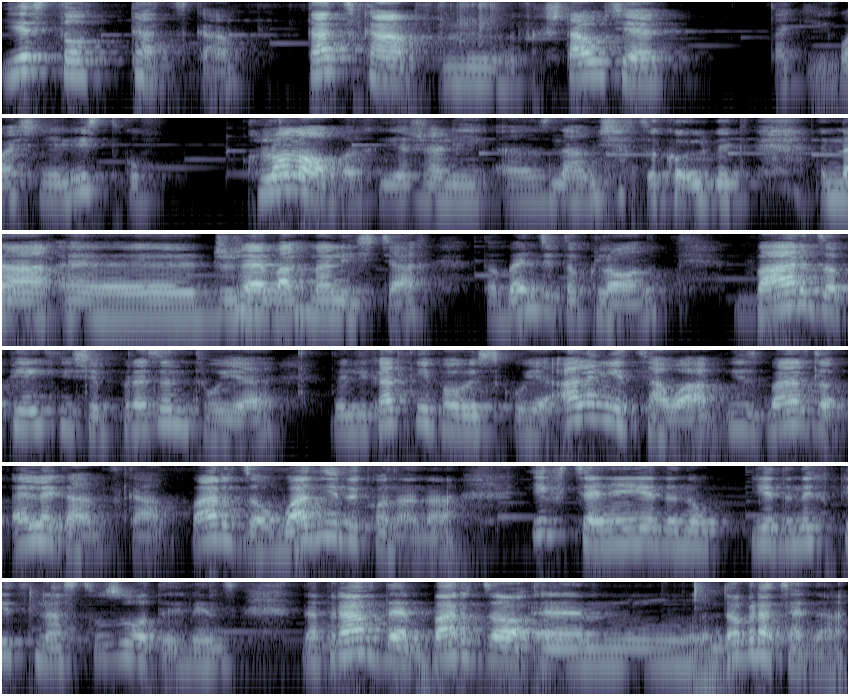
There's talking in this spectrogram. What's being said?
Jest to tacka. Tacka mm, w kształcie takich właśnie listków klonowych, jeżeli e, znam się cokolwiek na e, drzewach, na liściach, to będzie to klon. Bardzo pięknie się prezentuje, delikatnie połyskuje, ale nie cała. Jest bardzo elegancka, bardzo ładnie wykonana i w cenie jedynu, jedynych 15 zł, więc naprawdę bardzo dobra cena.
